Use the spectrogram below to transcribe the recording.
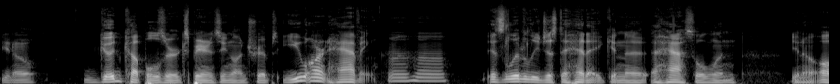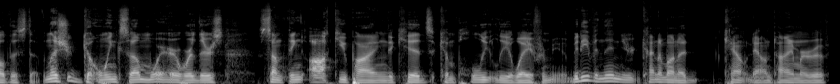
you know, good couples are experiencing on trips, you aren't having. Uh-huh. It's literally just a headache and a, a hassle and, you know, all this stuff. Unless you're going somewhere where there's something occupying the kids completely away from you. But even then, you're kind of on a countdown timer of,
